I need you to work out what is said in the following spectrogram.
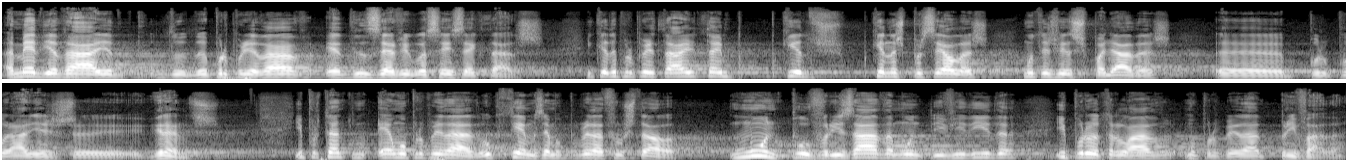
A média da área de, de, de propriedade é de 0,6 hectares. E cada proprietário tem pequenos, pequenas parcelas, muitas vezes espalhadas uh, por, por, áreas uh, grandes. E, portanto, é uma propriedade, o que temos é uma propriedade florestal muito pulverizada, muito dividida e, por outro lado, uma propriedade privada.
